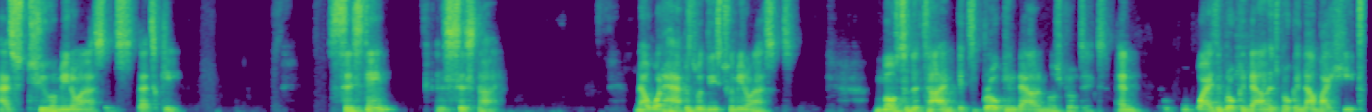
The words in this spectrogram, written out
has two amino acids that's key cysteine and cystine. Now, what happens with these two amino acids? Most of the time, it's broken down in most proteins. And why is it broken down? It's broken down by heat.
